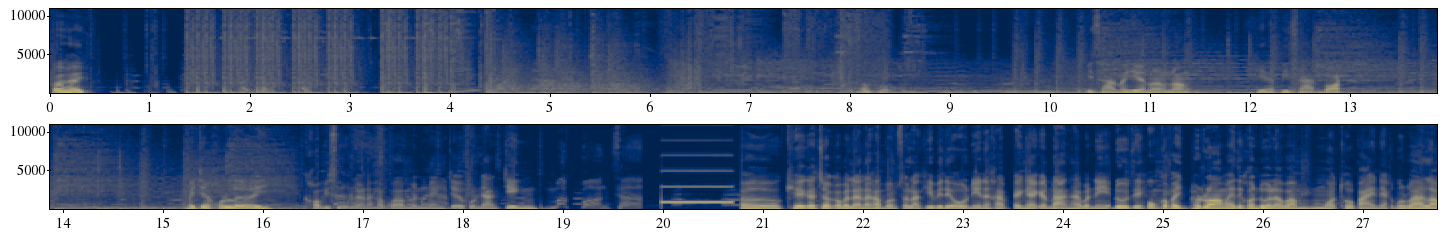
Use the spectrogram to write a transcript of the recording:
เฮ้ยโอ้โห ปีศาจมาเยือนวะน้องๆเฮียปีศาจบอทไม่เจอคนเลยข้อพิสูจน์แล้วนะครับว่ามันแม่งเจอคนยากจริง โอเคก็จบกันไปแล้วนะครับผมสำหรับคลิปวิดีโอนี้นะครับเป็นไงกันบ้างครับวันนี้ดูสิผมก็ไปทดลองให้ทุกคนดูแล้วว่าหมดทั่วไปเนี่ยสมมติว่าเรา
